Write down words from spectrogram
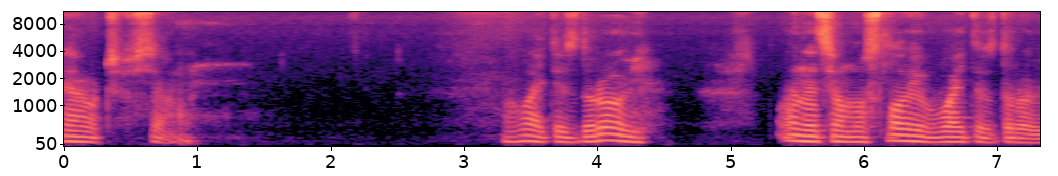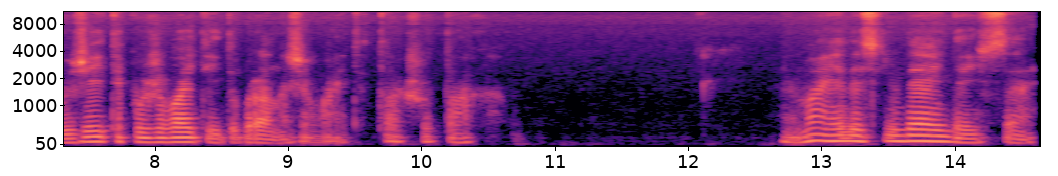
Коротше, все. Бувайте здорові. А на цьому слові бувайте здорові. Жийте, поживайте і добра наживайте. Так що так. Немає десь людей, де і все.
